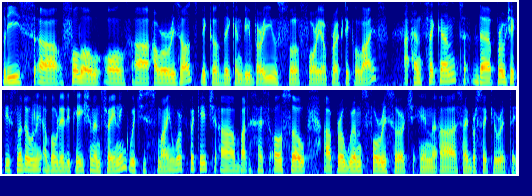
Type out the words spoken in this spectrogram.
please uh, follow all uh, our results because they can be very useful for your practical life. Uh, and second, the project is not only about education and training, which is my work package, uh, but has also uh, programs for research in uh, cybersecurity.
